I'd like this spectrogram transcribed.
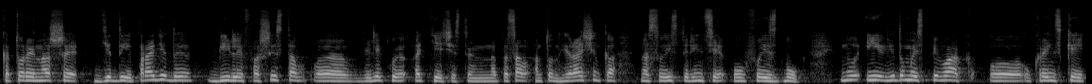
которое наши деды и прадеды били фашистов э, в Великую Отечественную, написав Антон Геращенко на своїй сторінці у Фейсбук. Ну і відомий співак о, український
